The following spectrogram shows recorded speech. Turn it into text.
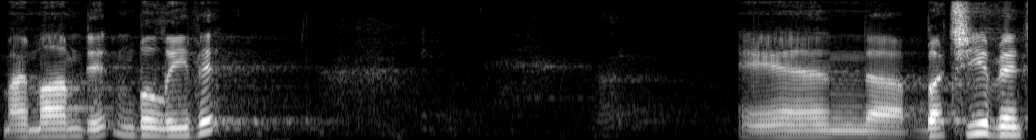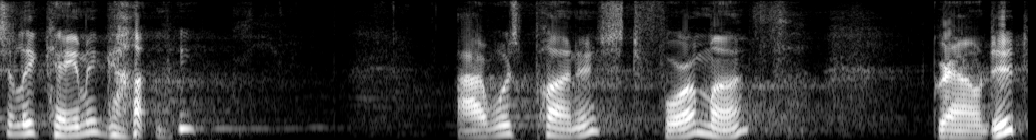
My mom didn't believe it. And, uh, but she eventually came and got me. I was punished for a month, grounded,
